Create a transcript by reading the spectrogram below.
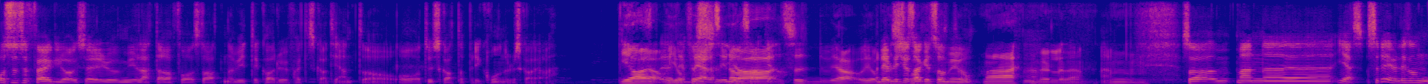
Og så selvfølgelig også, så er det jo mye lettere for staten å vite hva du faktisk har tjent, og, og at du skatter på de kronene du skal gjøre. Ja, ja, det, det, er flere sider ja, av saken. Så, ja, men det blir ikke snakket så mye om. Nei, mulig det. Mm. Så, men uh, yes, så det er jo litt sånn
